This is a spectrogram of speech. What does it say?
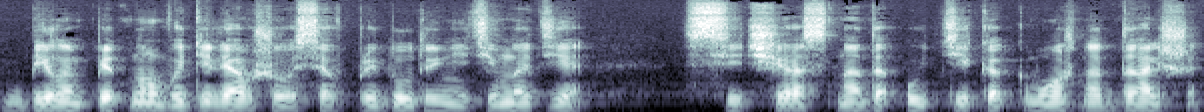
белым пятном выделявшегося в предутренней темноте. Сейчас надо уйти как можно дальше,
